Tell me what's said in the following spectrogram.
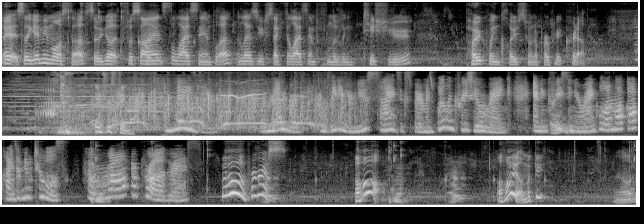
Okay, so they gave me more stuff. So we got for science the live sampler allows you to extract the live sample from living tissue. Poke when close to an appropriate critter. Interesting. Amazing. Remember, completing your new science experiments will increase your rank, and increasing oh. your rank will unlock all kinds of new tools. Hurrah for progress! Woohoo! Progress! Aha! Ahoy, Mickey! Now let's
